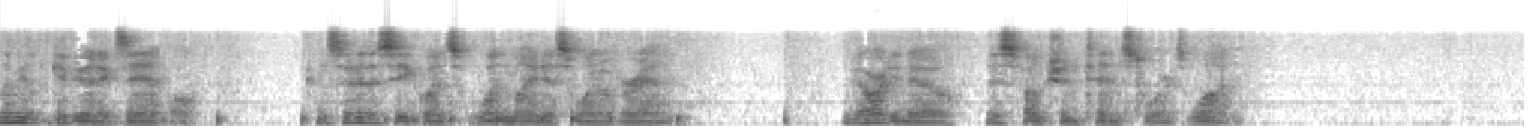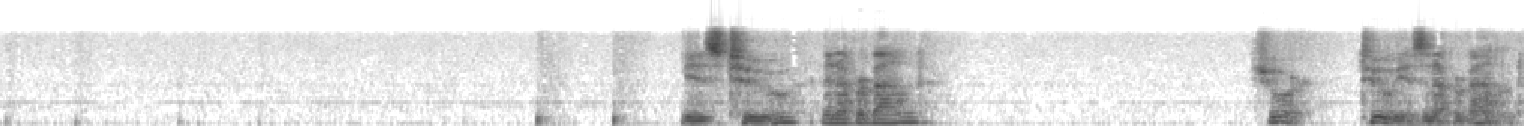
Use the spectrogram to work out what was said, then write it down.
Let me give you an example. Consider the sequence 1 minus 1 over n. We already know this function tends towards 1. Is 2 an upper bound? Sure, 2 is an upper bound.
